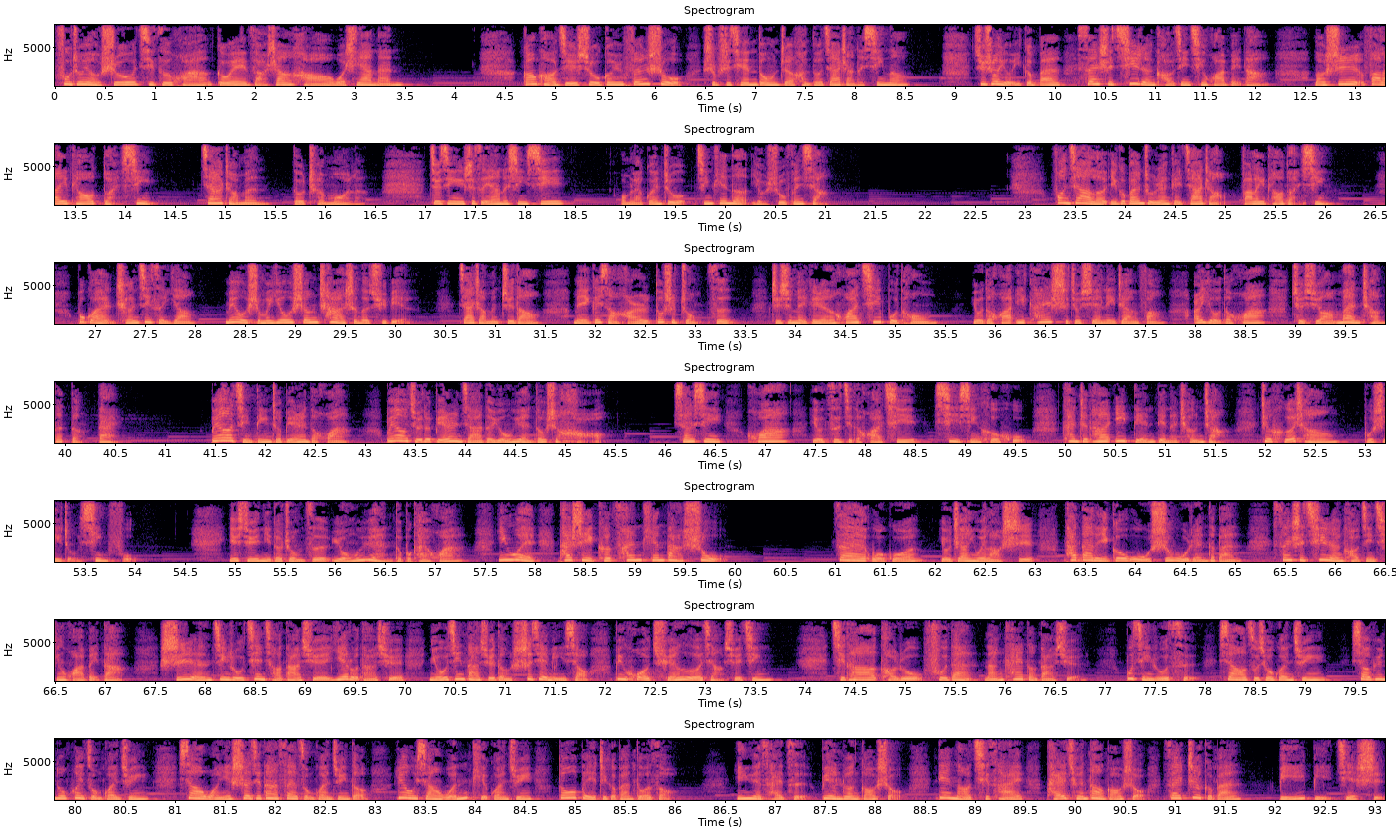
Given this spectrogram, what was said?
腹中有书气自华，各位早上好，我是亚楠。高考结束，关于分数，是不是牵动着很多家长的心呢？据说有一个班三十七人考进清华北大，老师发来一条短信，家长们都沉默了。究竟是怎样的信息？我们来关注今天的有书分享。放假了，一个班主任给家长发了一条短信：不管成绩怎样，没有什么优生差生的区别。家长们知道，每个小孩都是种子，只是每个人花期不同。有的花一开始就绚丽绽放，而有的花却需要漫长的等待。不要紧盯着别人的花，不要觉得别人家的永远都是好。相信花有自己的花期，细心呵护，看着它一点点的成长，这何尝不是一种幸福？也许你的种子永远都不开花，因为它是一棵参天大树。在我国有这样一位老师，他带了一个五十五人的班，三十七人考进清华北大，十人进入剑桥大学、耶鲁大学、牛津大学等世界名校，并获全额奖学金；其他考入复旦、南开等大学。不仅如此，校足球冠军、校运动会总冠军、校网页设计大赛总冠军等六项文体冠军都被这个班夺走。音乐才子、辩论高手、电脑奇才、跆拳道高手，在这个班比比皆是。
